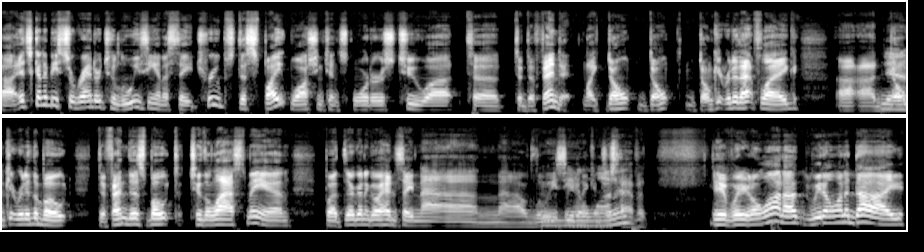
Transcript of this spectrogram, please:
uh, it's going to be surrendered to Louisiana State troops despite Washington's orders to uh, to to defend it. Like, don't don't don't get rid of that flag. Yeah. Don't get rid of the boat. Defend this boat to the last man but they're going to go ahead and say, nah, nah, Louisiana can just it? have it. If we don't want to, we don't want to die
